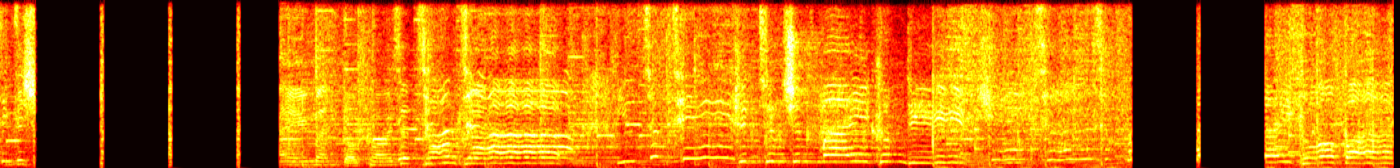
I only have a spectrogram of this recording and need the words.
สิ่งที่ มันก็คอยจะถามเธอ อยู่ทุกทีคิดถึงฉันไหมคนดีคิดถึงทุกวันใจขอฟัง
